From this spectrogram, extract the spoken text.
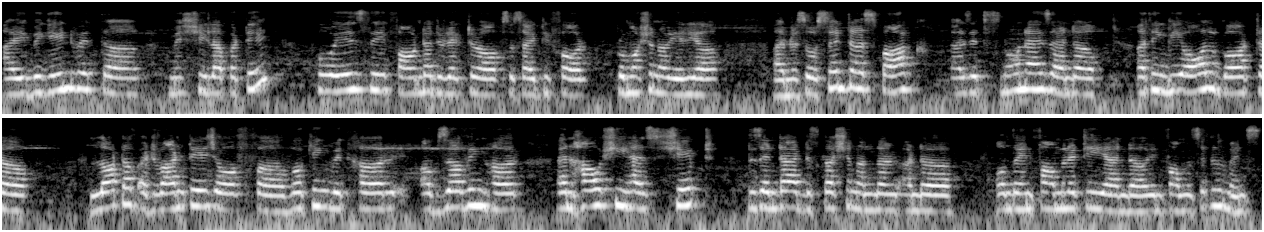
i begin with uh, ms sheela patel who is the founder director of Society for Promotion of Area and Resource Center, SPARC, as it's known as. And uh, I think we all got a lot of advantage of uh, working with her, observing her, and how she has shaped this entire discussion under under on the informality and uh, informal settlements.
